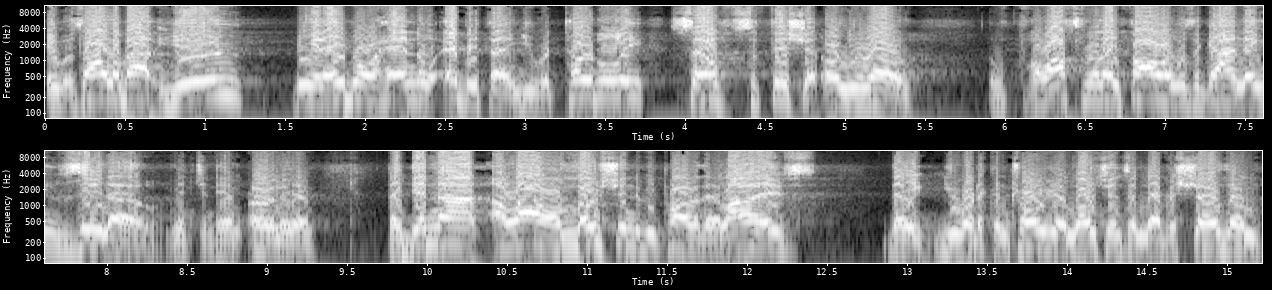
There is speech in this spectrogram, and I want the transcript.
It was all about you being able to handle everything. You were totally self-sufficient on your own. The philosopher they followed was a guy named Zeno, mentioned him earlier. They did not allow emotion to be part of their lives. They, you were to control your emotions and never show them.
